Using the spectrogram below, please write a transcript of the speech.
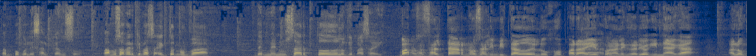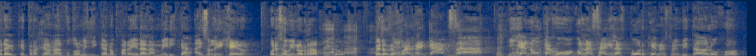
tampoco les alcanzó. Vamos a ver qué pasa. Héctor nos va a desmenuzar todo lo que pasa ahí. Vamos a saltarnos al invitado de lujo para ir con Alex Darío Aguinaga, al hombre que trajeron al fútbol mexicano para ir a la América. A eso le dijeron. Por eso vino rápido. Pero se fue al Necaxa. Y ya nunca jugó con las Águilas porque nuestro invitado lujo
